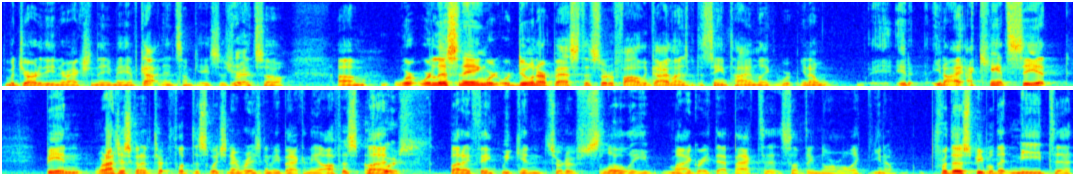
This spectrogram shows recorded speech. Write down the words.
the majority of the interaction they may have gotten in some cases, Yeah. right? So. Um, we're, we're listening. We're, we're doing our best to sort of follow the guidelines, but at the same time, like we're, you know, it, you know, I, I can't see it being. We're not just going to flip the switch and everybody's going to be back in the office. But course. but I think we can sort of slowly migrate that back to something normal. Like you know, for those people that need to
